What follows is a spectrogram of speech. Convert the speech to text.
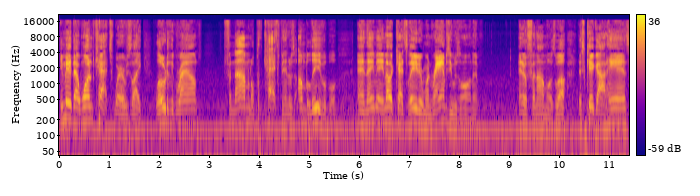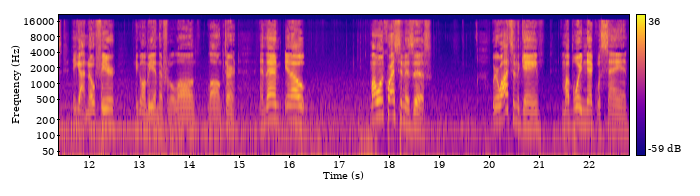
He made that one catch where it was like low to the ground. Phenomenal catch, man. It was unbelievable. And they made another catch later when Ramsey was on him. And it was phenomenal as well. This kid got hands. He got no fear. He's going to be in there for the long, long term. And then, you know, my one question is this. We were watching the game. my boy Nick was saying,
